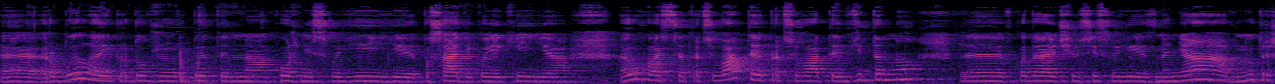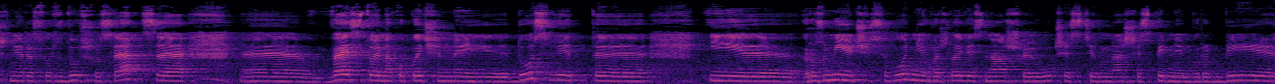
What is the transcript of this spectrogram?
е, робила і продовжую робити на кожній своїй посаді, по якій я рухалася, працювати, працювати віддано, е, вкладаючи всі свої знання, внутрішній ресурс, душу, серце, е, весь той накопичений досвід. е, І розуміючи сьогодні важливість нашої участі в нашій спільній боротьбі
